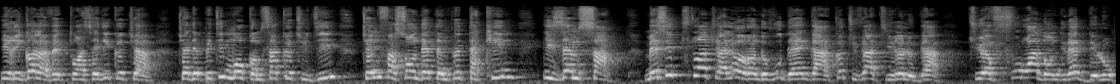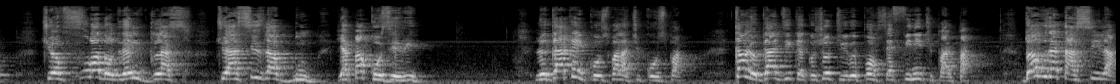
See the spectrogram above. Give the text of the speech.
Il rigole avec toi. C'est-à-dire que tu as, tu as des petits mots comme ça que tu dis. Tu as une façon d'être un peu taquine. Ils aiment ça. Mais si toi, tu es allé au rendez-vous d'un gars, que tu veux attirer le gars, tu es froid dans direct de l'eau. Tu es froid dans direct une glace. Tu es assise là, boum. Il n'y a pas causerie. Le gars, quand il cause pas là, tu causes pas. Quand le gars dit quelque chose, tu réponds, c'est fini, tu parles pas. Donc vous êtes assis là.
